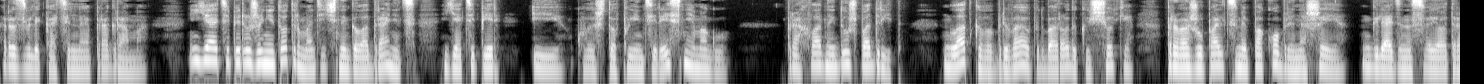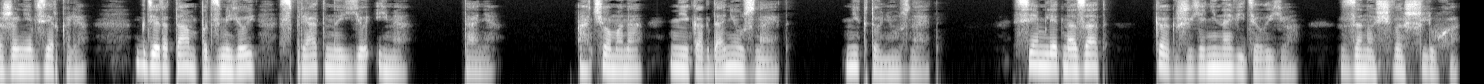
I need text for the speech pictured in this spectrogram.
развлекательная программа. Я теперь уже не тот романтичный голодранец, я теперь и кое-что поинтереснее могу. Прохладный душ бодрит. Гладко выбриваю подбородок и щеки, провожу пальцами по кобре на шее, глядя на свое отражение в зеркале. Где-то там, под змеей, спрятано ее имя. Таня. О чем она никогда не узнает. Никто не узнает. Семь лет назад, как же я ненавидел ее. Заносчивая шлюха,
